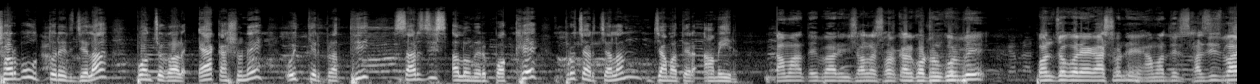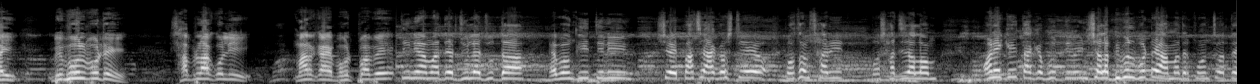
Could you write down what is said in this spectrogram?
সর্ব উত্তরের জেলা পঞ্চগড় এক আসনে ঐক্যের প্রার্থী সার্জিস আলমের পক্ষে প্রচার চালান জামাতের আমির। জামাত এবার ইনশাল্লাহ সরকার গঠন করবে। পঞ্চগড় এক আসনে আমাদের সাজিস ভাই বিপুল ভোটে সাপলাকলি মার্কায় ভোট পাবে। তিনি আমাদের জুলাই যোদ্ধা এবং কি তিনি সেই পাঁচই আগস্টে প্রথম সারির সাজিদ আলম অনেকেই তাকে ভোট দেবে। ইনশাল্লাহ বিপুল ভোটে আমাদের পঞ্চায়েতে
